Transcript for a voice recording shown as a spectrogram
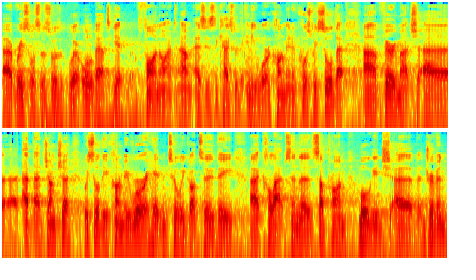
uh, resources was, were all about to get finite, um, as is the case with any war economy. And of course, we saw that uh, very much uh, at that juncture. We saw the economy roar ahead until we got to the collapse and the subprime mortgage driven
